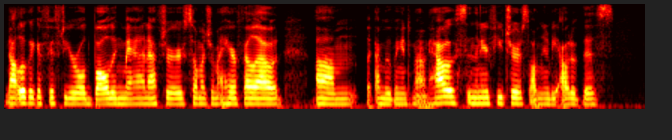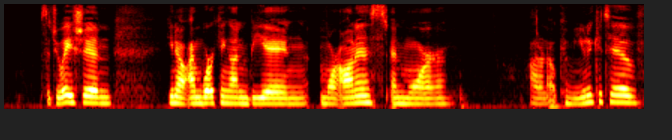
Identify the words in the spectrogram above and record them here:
not look like a 50 year old balding man after so much of my hair fell out. Um, I'm moving into my own house in the near future, so I'm going to be out of this situation. You know, I'm working on being more honest and more, I don't know, communicative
